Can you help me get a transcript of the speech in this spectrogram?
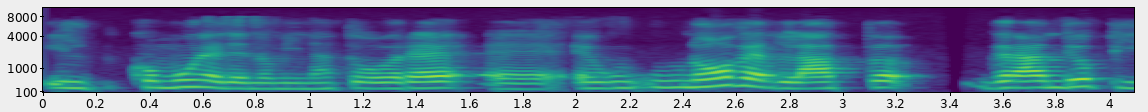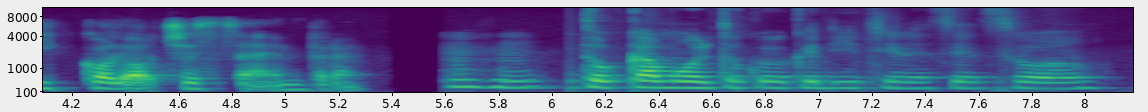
il comune denominatore e, e un, un, overlap grande o piccolo c'è sempre. Mm-hmm. Tocca molto quello che dici, nel senso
